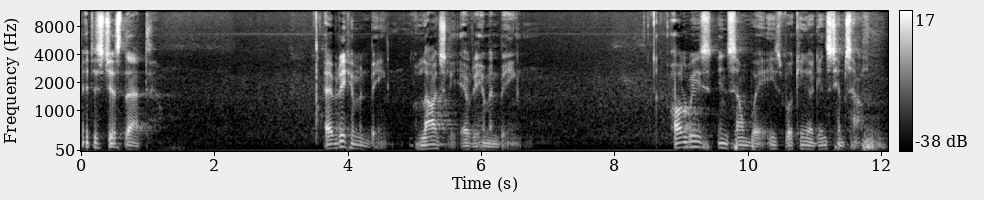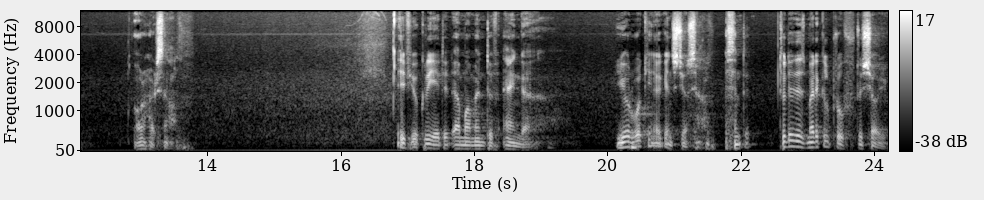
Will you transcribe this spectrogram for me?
It is just that every human being, largely every human being, always in some way is working against himself or herself. If you created a moment of anger, you're working against yourself, isn't it? Today there's medical proof to show you.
